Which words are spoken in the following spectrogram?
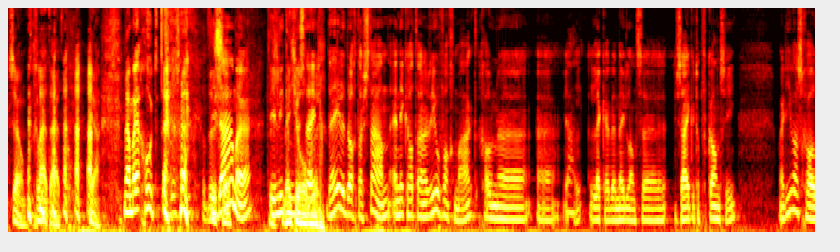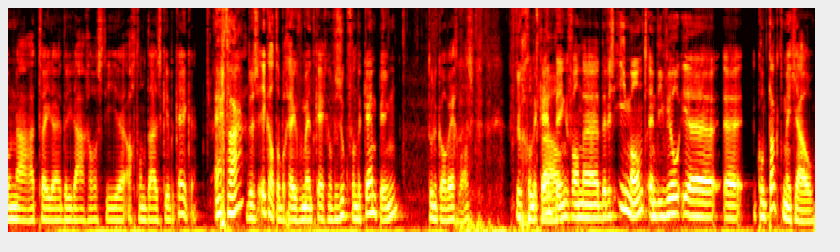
Zo, geluid uit. ja, Nou, maar goed. Dus die, dat die is, dame, die liet hem dus de hele, de hele dag daar staan. En ik had daar een reel van gemaakt. Gewoon, ja, lekker de Nederlandse zeikert op vakantie. Maar die was gewoon na twee, drie dagen was die eh, 800.000 keer bekeken. Echt waar? Dus ik had op een gegeven moment kreeg ik een verzoek van de camping. Toen ik al weg was. Van de verhaal. camping. Van eh, er is iemand en die wil eh, eh, contact met jou.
